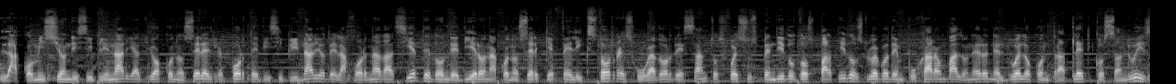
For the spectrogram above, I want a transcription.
La comisión disciplinaria dio a conocer el reporte disciplinario de la jornada 7 donde dieron a conocer que Félix Torres, jugador de Santos, fue suspendido dos partidos luego de empujar a un balonero en el duelo contra Atlético San Luis.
